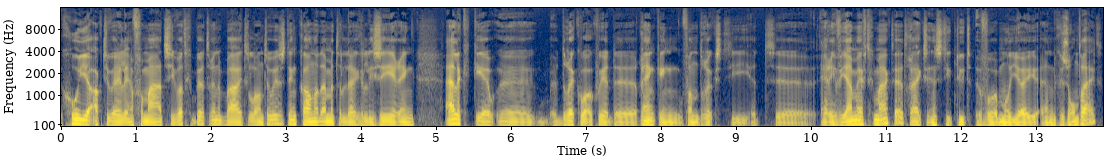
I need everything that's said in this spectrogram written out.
goede actuele informatie. Wat gebeurt er in het buitenland? Hoe is het in Canada met de legalisering? Elke keer eh, drukken we ook weer de ranking van drugs die het eh, RIVM heeft gemaakt, het Rijksinstituut voor Milieu en Gezondheid.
